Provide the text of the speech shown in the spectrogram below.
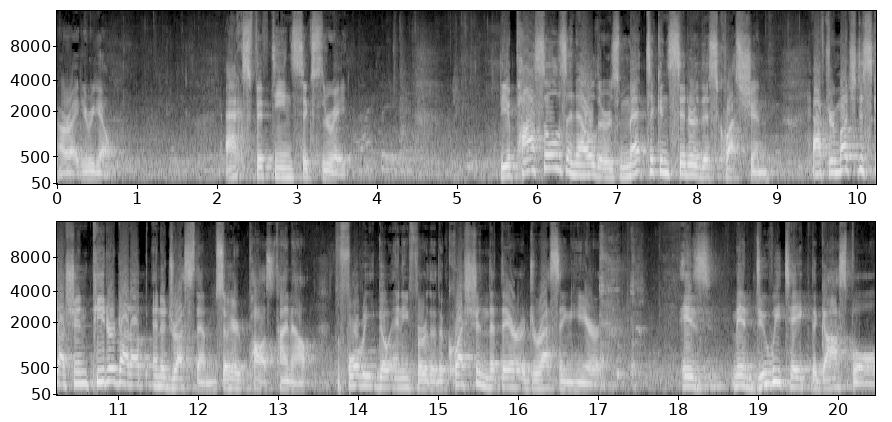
All right, here we go. Acts 15, 6 through 8. The apostles and elders met to consider this question after much discussion, Peter got up and addressed them. So here, pause, time out. Before we go any further, the question that they're addressing here is man, do we take the gospel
